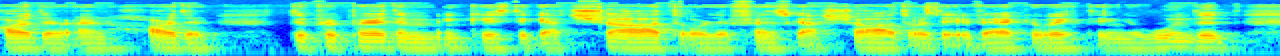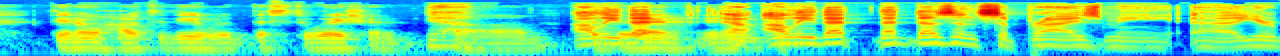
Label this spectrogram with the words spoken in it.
harder and harder to prepare them in case they got shot or their friends got shot or they're evacuating wounded they know how to deal with the situation. Yeah, um, Ali, that in, you know? Ali, that that doesn't surprise me. Uh, your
